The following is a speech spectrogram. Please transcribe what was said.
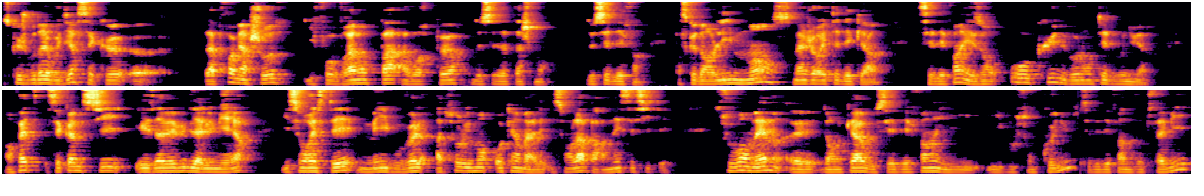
ce que je voudrais vous dire, c'est que euh, la première chose, il faut vraiment pas avoir peur de ces attachements, de ces défunts. Parce que dans l'immense majorité des cas, ces défunts, ils n'ont aucune volonté de vous nuire. En fait, c'est comme si ils avaient vu de la lumière, ils sont restés, mais ils vous veulent absolument aucun mal. Ils sont là par nécessité. Souvent même, euh, dans le cas où ces défunts, ils, vous sont connus, c'est des défunts de votre famille,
